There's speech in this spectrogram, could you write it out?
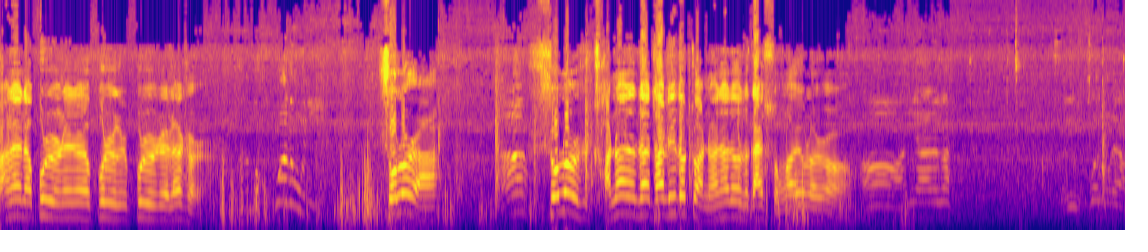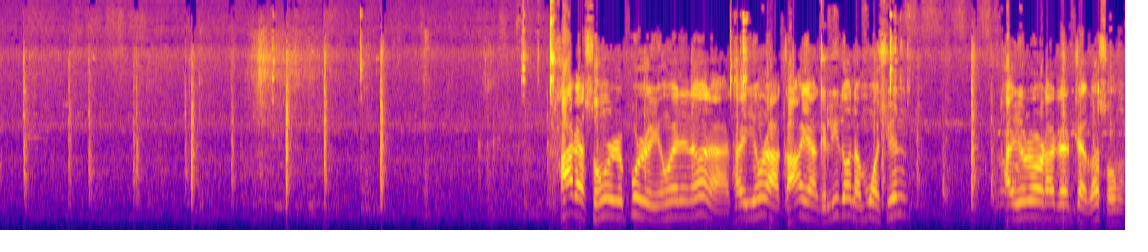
刚才那不是那不是不是这点事儿。怎么活动呢？手轮啊，啊手轮是穿着它它里头转转，它都是该松了，有的时候。啊，你看这个，可以活动了。它这松是不是因为那个呢？它因为啥？钢线跟里头那磨熏，它有时候它这这个松。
